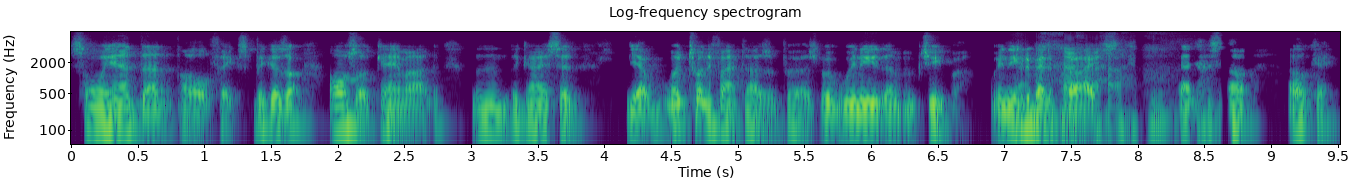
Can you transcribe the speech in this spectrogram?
So we had that all fixed because also came out, the, guy said, yeah, well, 25,000 pairs, but we need them cheaper. We need a better price. so, okay.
